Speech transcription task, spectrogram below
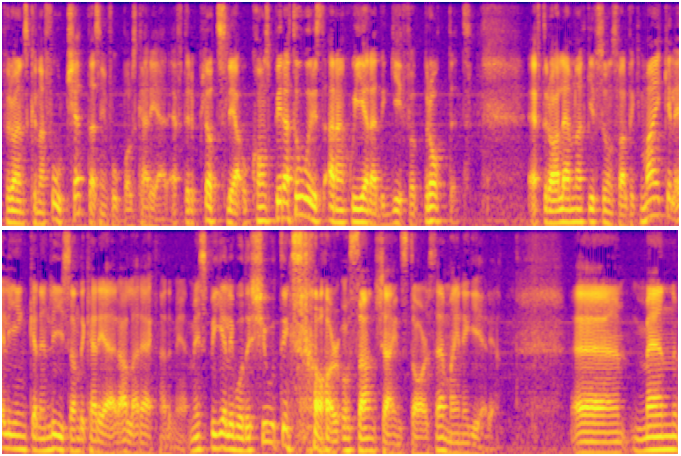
för att ens kunna fortsätta sin fotbollskarriär efter det plötsliga och konspiratoriskt arrangerade GIF-uppbrottet. Efter att ha lämnat GIF Sundsvall fick Michael eller Jinka den lysande karriär alla räknade med, med spel i både Shooting Star och Sunshine Stars hemma i Nigeria. Eh, men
